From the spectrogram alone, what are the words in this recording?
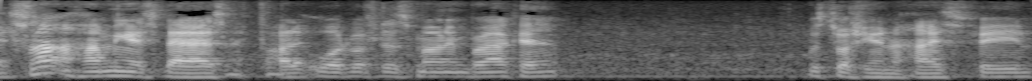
It's not humming as bad as I thought it would with this mounting bracket, especially in a high speed.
